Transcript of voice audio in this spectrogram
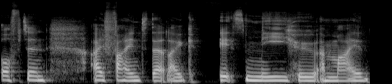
Often I find that like it's me who and my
